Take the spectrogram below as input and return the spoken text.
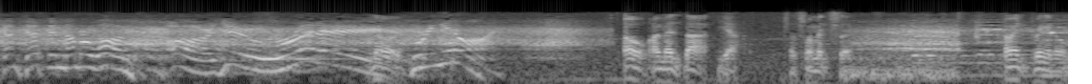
Contestant number one, are you ready? No. Bring it on. Oh, I meant that. Yeah, that's what I meant to say. I meant bring it on.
